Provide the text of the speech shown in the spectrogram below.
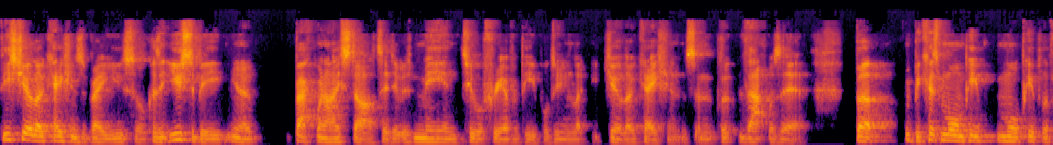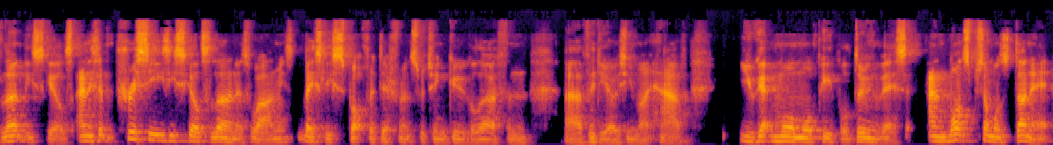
these geolocations are very useful because it used to be, you know, back when I started, it was me and two or three other people doing geolocations, and that was it. But because more people more people have learned these skills, and it's a pretty easy skill to learn as well. I mean, it's basically spot the difference between Google Earth and uh, videos you might have you get more and more people doing this. And once someone's done it,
